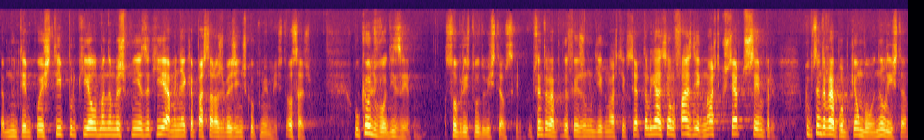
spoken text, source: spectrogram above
eh, muito tempo com este tipo, porque ele manda umas espinhas aqui, amanhã é capaz de estar aos beijinhos com o Primeiro-Ministro. Ou seja, o que eu lhe vou dizer sobre isto tudo isto é o seguinte: o Presidente da República fez um diagnóstico certo, aliás, ele faz diagnósticos certos sempre, porque o Presidente da República é um bom analista,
